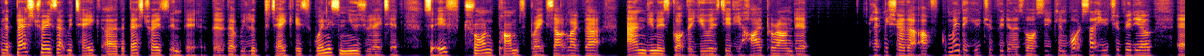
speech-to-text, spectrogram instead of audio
and the best trades that we take uh, the best trades in, uh, that we look to take is when it's news related so if Tron pumps breaks out like that and you know it's got the USDD hype around it let me show that I've made a YouTube video as well so you can watch that YouTube video. Uh,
